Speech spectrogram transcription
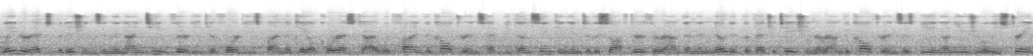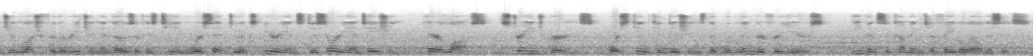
Later expeditions in the 1930 to 40s by Mikhail Koresky would find the cauldrons had begun sinking into the soft earth around them and noted the vegetation around the cauldrons as being unusually strange and lush for the region and those of his team were said to experience disorientation, hair loss, strange burns, or skin conditions that would linger for years, even succumbing to fatal illnesses.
